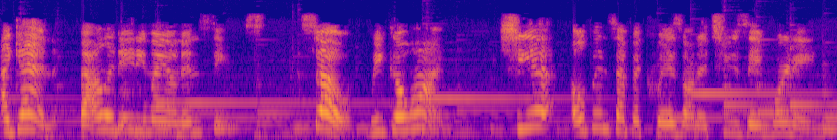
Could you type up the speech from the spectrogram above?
Again, validating my own instincts. So we go on. She opens up a quiz on a Tuesday morning,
